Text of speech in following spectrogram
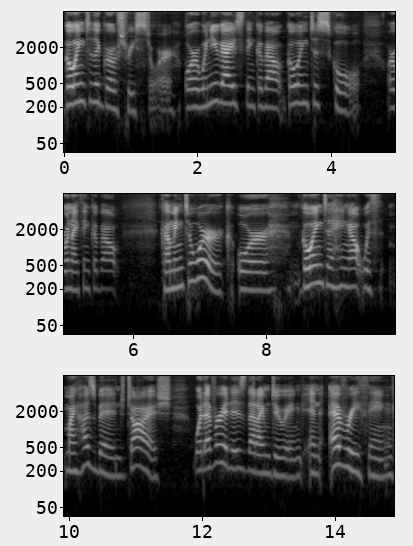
going to the grocery store, or when you guys think about going to school, or when I think about coming to work or going to hang out with my husband, Josh, whatever it is that I'm doing, in everything,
